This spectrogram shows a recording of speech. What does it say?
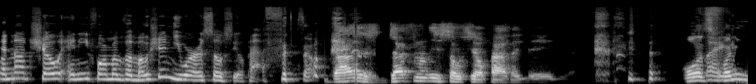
cannot show any form of emotion, you are a sociopath. so That is definitely sociopathic behavior. well, it's like- funny.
